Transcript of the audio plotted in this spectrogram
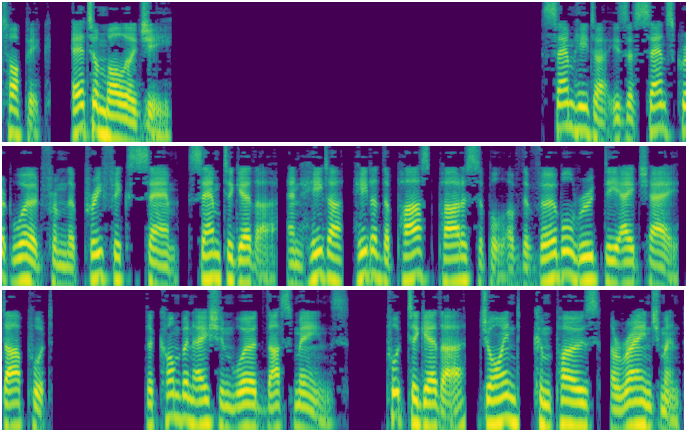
Topic: Etymology Samhita is a Sanskrit word from the prefix sam, sam together, and hita, hita the past participle of the verbal root dha da put. The combination word thus means, put together, joined, compose, arrangement,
